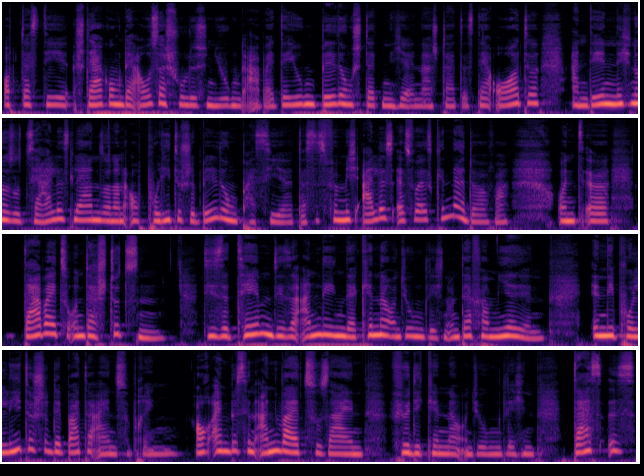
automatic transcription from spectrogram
ob das die Stärkung der außerschulischen Jugendarbeit, der Jugendbildungsstätten hier in der Stadt ist, der Orte, an denen nicht nur soziales Lernen, sondern auch politische Bildung passiert. Das ist für mich alles SOS Kinderdörfer. Und äh, dabei zu unterstützen, diese Themen, diese Anliegen der Kinder und Jugendlichen und der Familien in die politische Debatte einzubringen, auch ein bisschen Anwalt zu sein für die Kinder und Jugendlichen, das ist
